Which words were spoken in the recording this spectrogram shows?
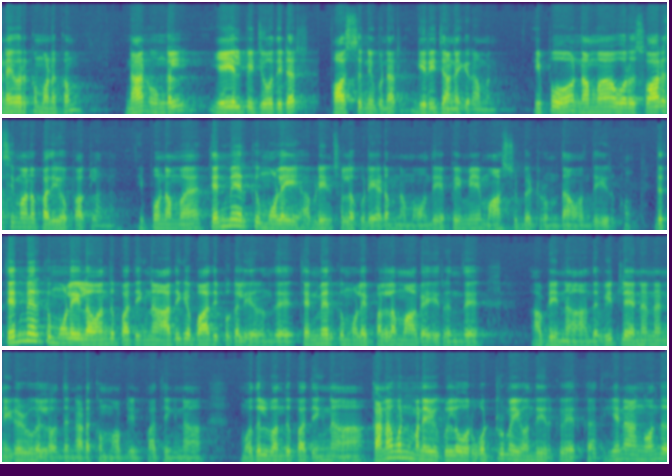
அனைவருக்கும் வணக்கம். நான் உங்கள் ஏஎல்பி ஜோதிடர் வாஸ்து நிபுணர் கிரி ஜானகிராமன். இப்போது நம்ம ஒரு சுவாரஸ்யமான பதிவை பார்க்கலாங்க. இப்போது நம்ம தென்மேற்கு மூலை அப்படின்னு சொல்லக்கூடிய இடம் நம்ம வந்து எப்பயுமே மாஸ்டர் பெட்ரூம் தான் வந்து இருக்கும். இந்த தென்மேற்கு மூலையில் வந்து பார்த்திங்கன்னா அதிக பாதிப்புகள் இருந்து தென்மேற்கு மூலை பள்ளமாக இருந்து அப்படின்னா அந்த வீட்டில் என்னென்ன நிகழ்வுகள் வந்து நடக்கும் அப்படின்னு பார்த்தீங்கன்னா முதல் வந்து பார்த்திங்கன்னா கணவன் மனைவிக்குள்ளே ஒரு ஒற்றுமை வந்து இருக்கவே இருக்காது. ஏன்னா அங்கே வந்து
